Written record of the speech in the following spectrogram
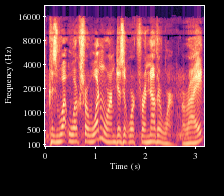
Because what works for one worm doesn't work for another worm. All right.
